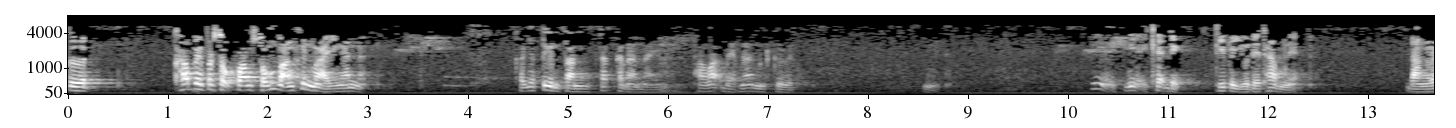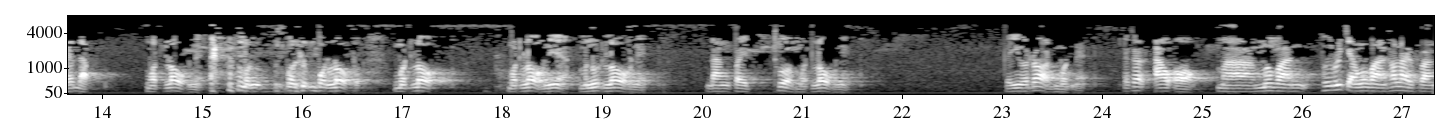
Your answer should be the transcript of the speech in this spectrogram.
เกิดเขาไปประสบความสมหวังขึ้นมาอย่างนั้นน่ะเขาจะตื้นตันสักขนาดไหน ภาวะแบบนั้นมันเกิดนี่นี่แค่เด็กที่ไปอยู่ในถ้ำเนี่ย ดังระดับหมดโลกเนี่ยหมดหมดหมดโลก หมดโลก หมดโลกเนี่ย มนุษย์โลกเนี่ย ดังไปทั่วหมดโลกเนี่ยก็อยู่รอดหมดเนี่ย แล้วก็เอาออกมาเมื่อวานเพิ่งรู้จักเมื่อวานเขาเล่าฟัง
